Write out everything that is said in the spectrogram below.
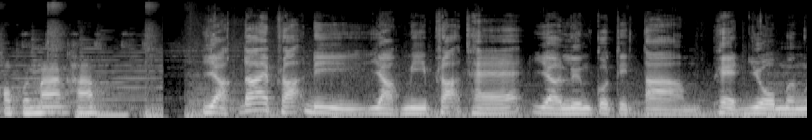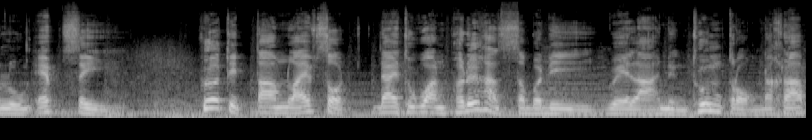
ขอบคุณมากครับ อยากได้พระดี อยากมีพระแท้ อย่าลืมกดติดตาม เพจโยเมืองลุง FC เพื่อติดตามไลฟ์สดได้ทุกวันพฤหัสบดี เวลาหนึ่งทุ่มตรงนะครับ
